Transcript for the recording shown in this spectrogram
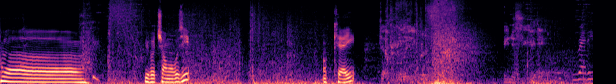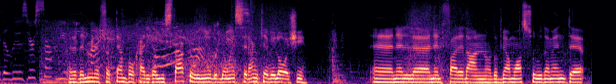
uh, qui facciamo così ok Vedete lui nel frattempo carica gli stack quindi noi dobbiamo essere anche veloci eh, nel, nel fare danno. Dobbiamo assolutamente...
